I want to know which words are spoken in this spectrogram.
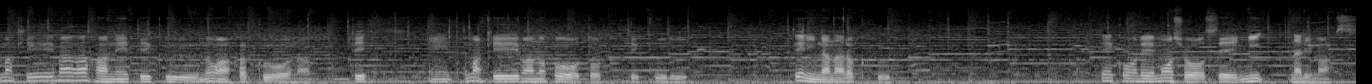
まあ、桂馬が跳ねてくるのは角をなって、えー、っと、まあ、桂馬の方を取ってくる。で、2七六歩。で、これも小正になります。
